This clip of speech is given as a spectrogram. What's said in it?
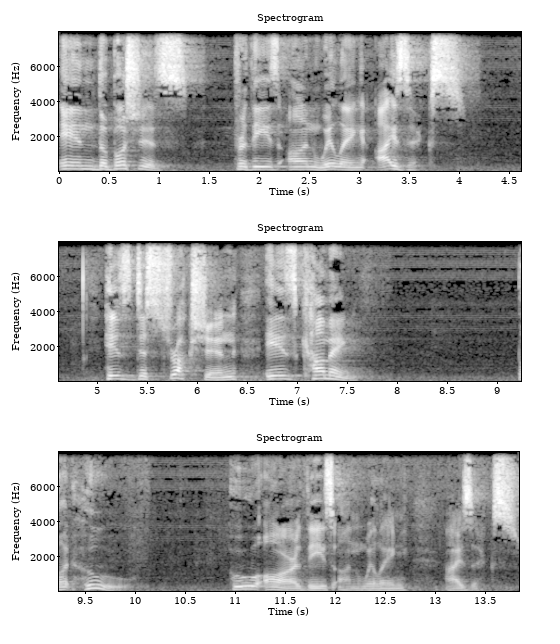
in the bushes for these unwilling Isaacs. His destruction is coming. But who? Who are these unwilling Isaacs?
